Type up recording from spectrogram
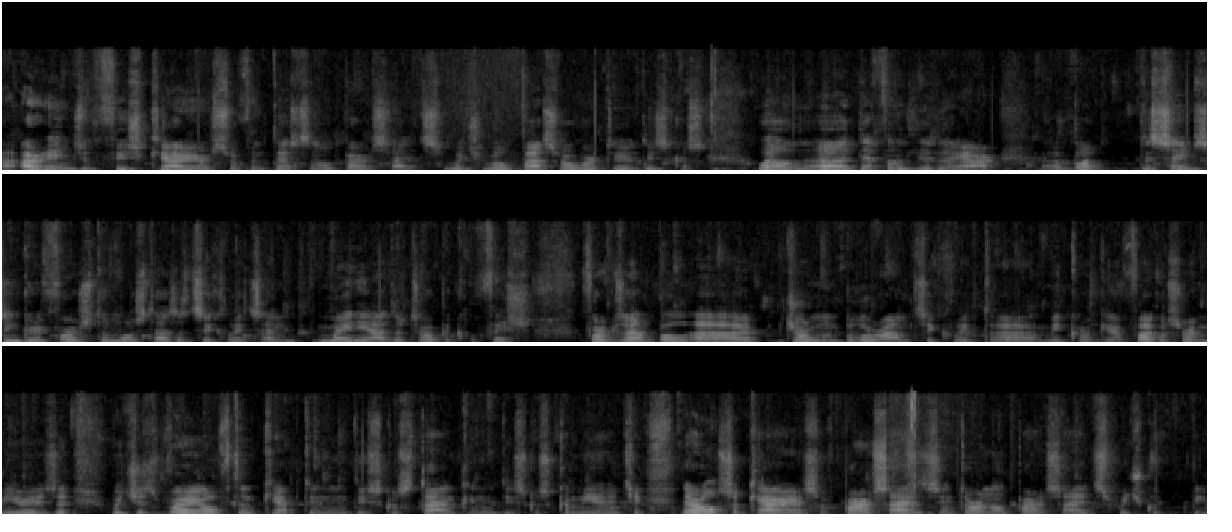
uh, are angelfish carriers of intestinal parasites, which will pass over to discus? Well, uh, definitely they are, uh, but the same thing refers to most other cichlids and many other tropical fish. For example, uh, German blue ram cichlid, uh, Microgeophagus ramirezi, which is very often kept in the discus tank in the discus community. They're also carriers of parasites, internal parasites, which could be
